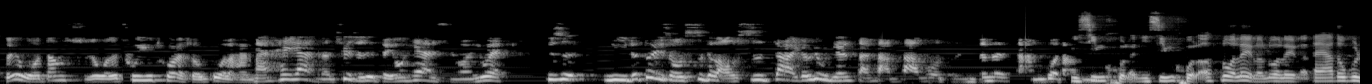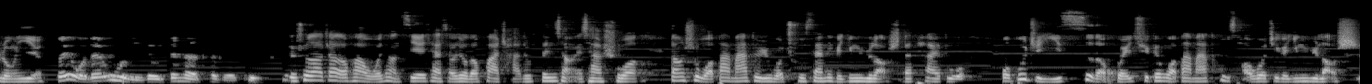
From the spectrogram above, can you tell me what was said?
所以我当时我的初一初二的时候过得还蛮黑暗的，确实是得用黑暗形容，因为。就是你的对手是个老师加一个六年散打的大 boss，你真的打不过他。你辛苦了，你辛苦了，落泪了，落泪了，大家都不容易。所以我对物理就真的特别苦。就说到这儿的话，我想接一下小九的话茬，就分享一下说，当时我爸妈对于我初三那个英语老师的态度，我不止一次的回去跟我爸妈吐槽过这个英语老师。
